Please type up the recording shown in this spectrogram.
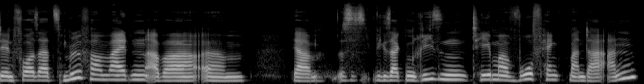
den Vorsatz Müll vermeiden, aber ähm, ja, es ist wie gesagt ein Riesenthema, wo fängt man da an?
